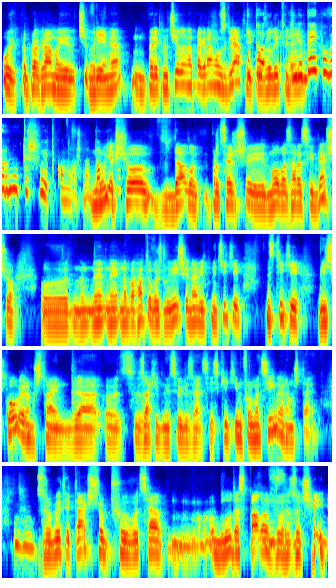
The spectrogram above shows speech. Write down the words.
Ой, програми «Ч- «Время» переключили на програму взгляд, яку Тобто вели тоді. людей повернути швидко можна. Ну, якщо вдало про це ж мова зараз йде, що е, не, не набагато важливіший навіть не тільки не стільки військовий Рамштайн для е, західної цивілізації, скільки інформаційний Рамштайн. Мгм. Зробити так, щоб оця облуда спала в, з очей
